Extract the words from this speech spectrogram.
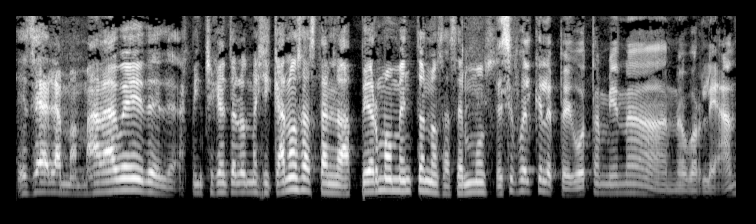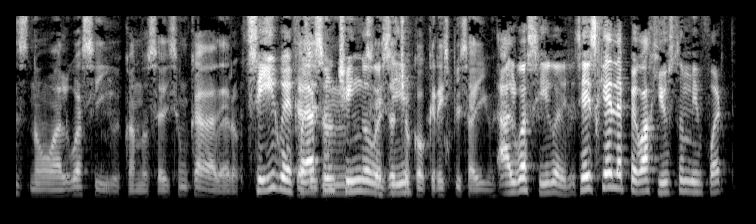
Esa es la mamada, güey, de la pinche gente. Los mexicanos hasta en la peor momento nos hacemos... Ese fue el que le pegó también a Nueva Orleans, ¿no? Algo así, güey, cuando se hizo un cagadero. Sí, güey, fue hace un chingo, güey, Se hizo sí. Choco Crispis ahí, güey. Algo así, güey. Sí, es que le pegó a Houston bien fuerte.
